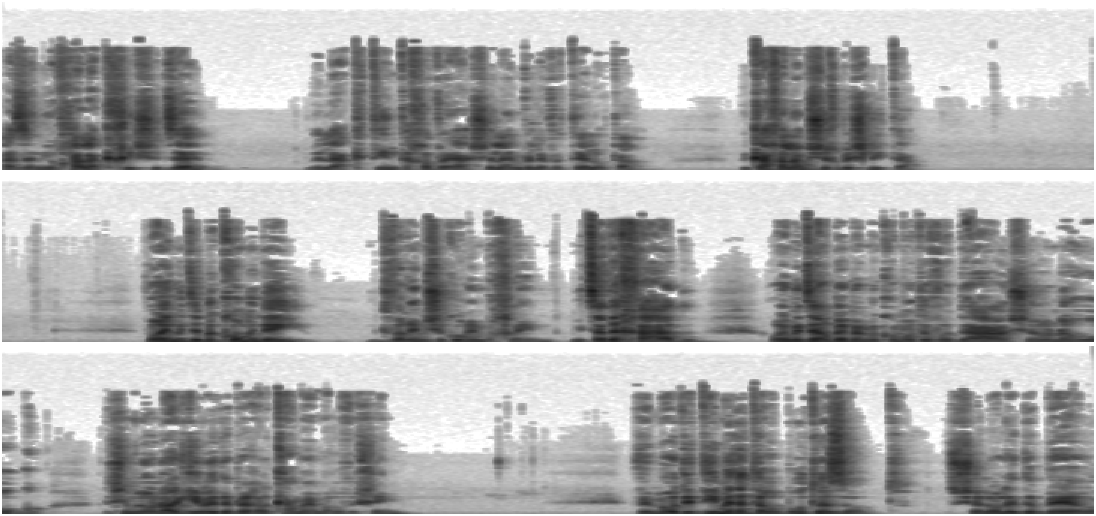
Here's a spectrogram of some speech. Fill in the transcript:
אז אני אוכל להכחיש את זה, ולהקטין את החוויה שלהם ולבטל אותה, וככה להמשיך בשליטה. ורואים את זה בכל מיני דברים שקורים בחיים. מצד אחד, רואים את זה הרבה במקומות עבודה, שלא נהוג, אנשים לא נוהגים לדבר על כמה הם מרוויחים. ומעודדים את התרבות הזאת, שלא לדבר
